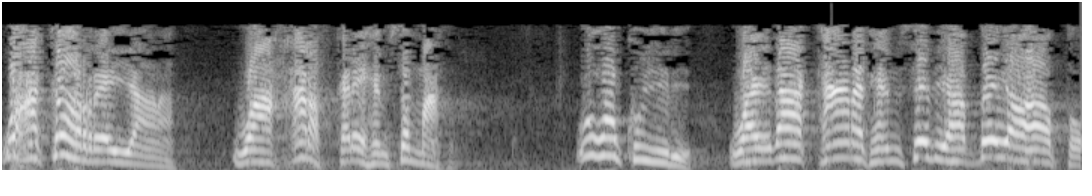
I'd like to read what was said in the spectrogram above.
Waxa ka horeeyaana waa xaraf kale hamse maaha. Wuxuu ku yidhi waidaa kaanad hamsadii hadday ahaato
